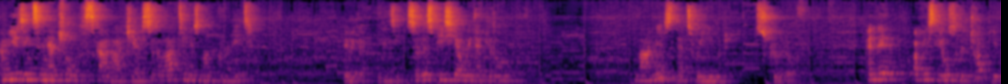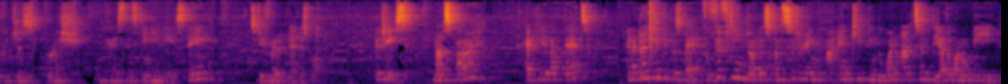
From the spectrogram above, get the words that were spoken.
I'm using some natural skylight here, so the lighting is not great. There we go, you can see. So this piece here where that little line is, that's where you would screw it off. And then obviously also the top you could just brush in case there's any hairs there to get rid of that as well. But yes, nice buy, happy about that. And I don't think it was bad. For $15, considering I am keeping the one item, the other one will be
